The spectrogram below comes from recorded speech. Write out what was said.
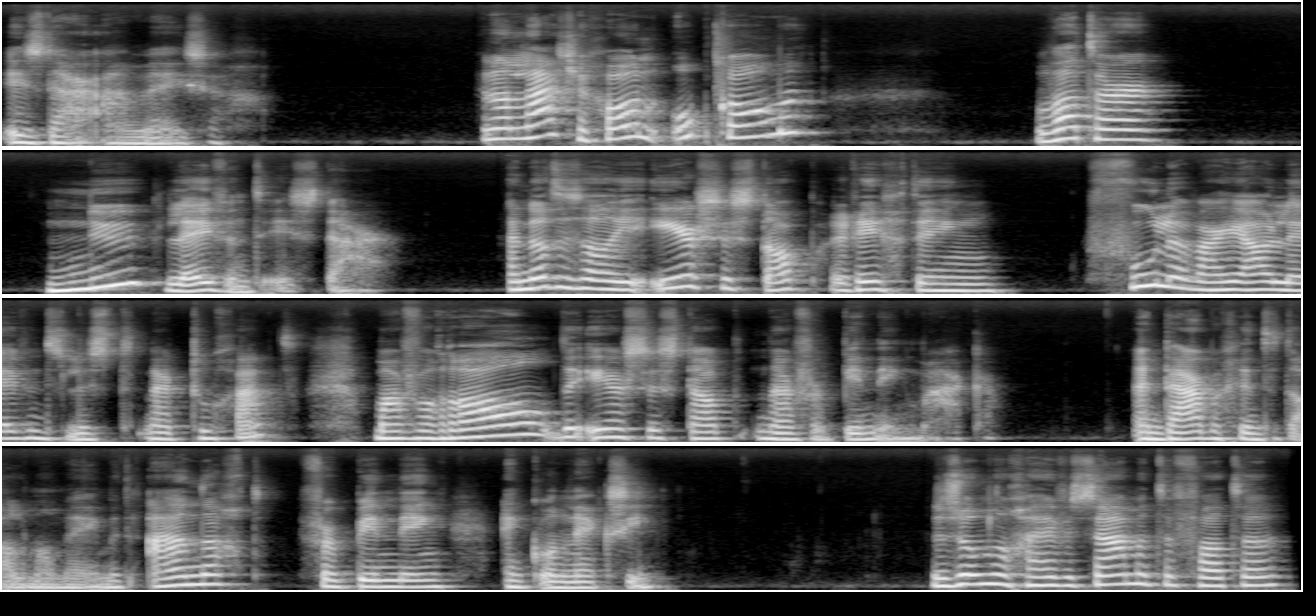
is daar aanwezig? En dan laat je gewoon opkomen wat er nu levend is daar. En dat is al je eerste stap richting voelen waar jouw levenslust naartoe gaat, maar vooral de eerste stap naar verbinding maken. En daar begint het allemaal mee, met aandacht, verbinding en connectie. Dus om nog even samen te vatten,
